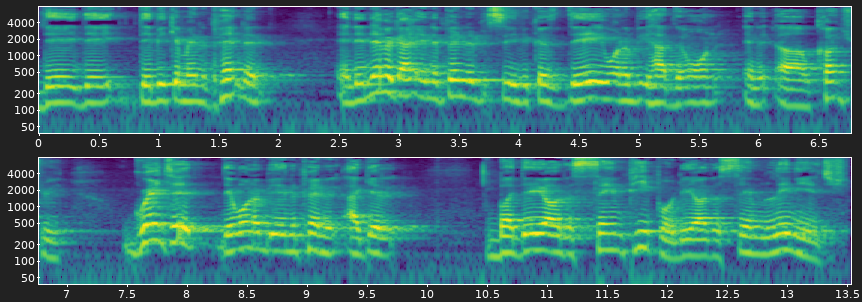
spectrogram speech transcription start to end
they they they became independent, and they never got independency because they want to be have their own uh, country. Granted, they want to be independent. I get it, but they are the same people. They are the same lineage.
